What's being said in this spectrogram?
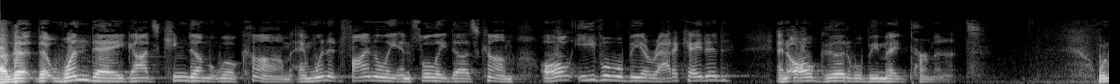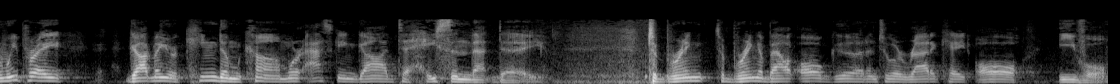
Uh, that, that one day God's kingdom will come, and when it finally and fully does come, all evil will be eradicated, and all good will be made permanent. When we pray, God, may your kingdom come, we're asking God to hasten that day, to bring, to bring about all good and to eradicate all evil.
